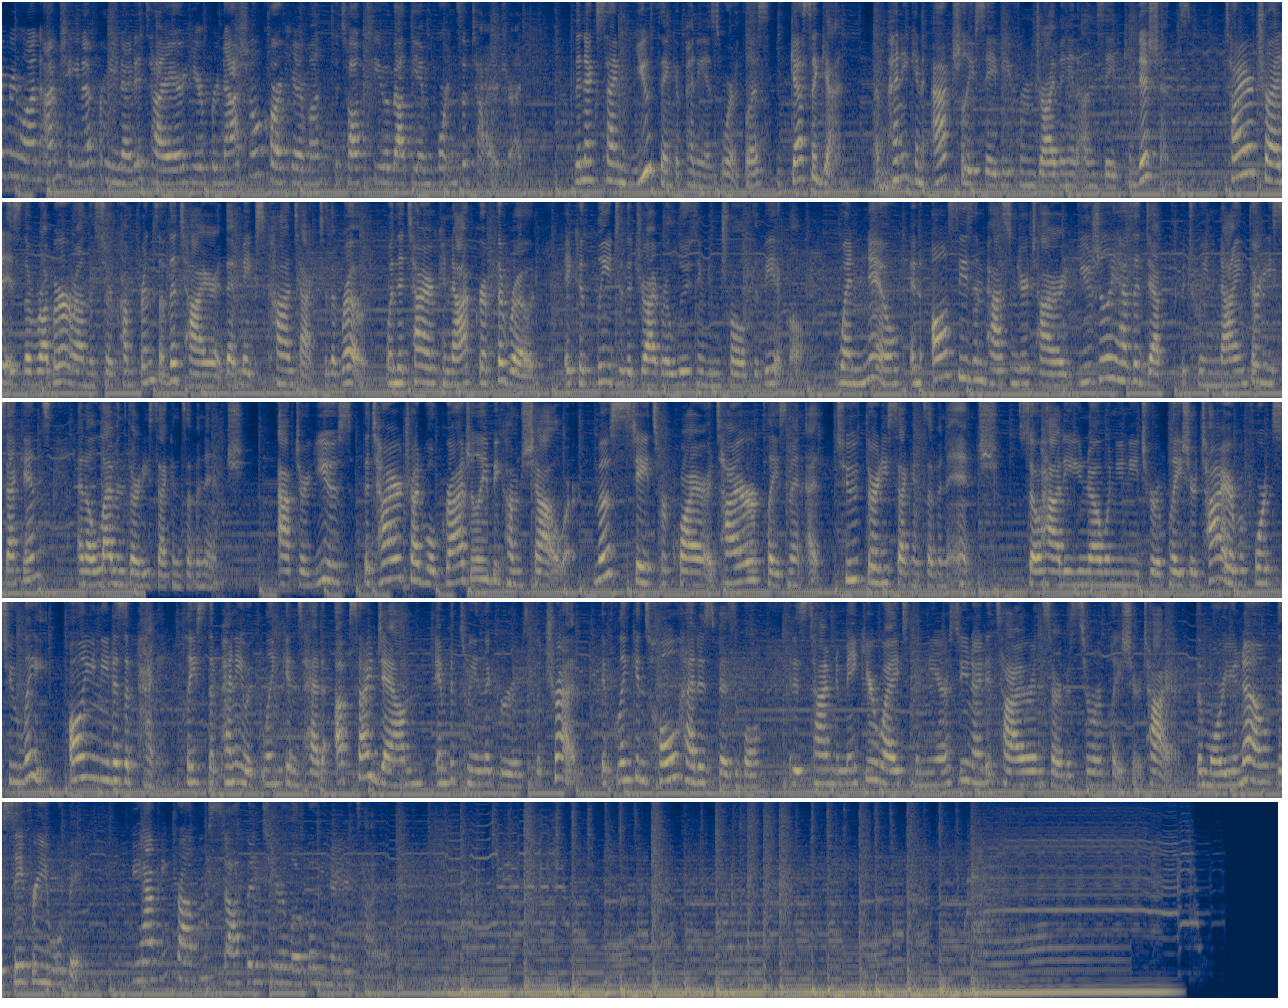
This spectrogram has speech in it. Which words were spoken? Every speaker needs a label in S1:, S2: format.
S1: everyone, I'm Shayna from United Tire here for National Car Care Month to talk to you about the importance of tire tread. The next time you think a penny is worthless, guess again. A penny can actually save you from driving in unsafe conditions. Tire tread is the rubber around the circumference of the tire that makes contact to the road. When the tire cannot grip the road, it could lead to the driver losing control of the vehicle. When new, an all-season passenger tire usually has a depth between 9 30 seconds and 11 30 seconds of an inch. After use, the tire tread will gradually become shallower. Most states require a tire replacement at 2 30 seconds of an inch. So how do you know when you need to replace your tire before it's too late? All you need is a penny. Place the penny with Lincoln's head upside down in between the grooves of the tread. If Lincoln's whole head is visible, it is time to make your way to the nearest United Tire and Service to replace your tire. The more you know, the safer you will be. If you have any problems, stop into your local United Tire.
